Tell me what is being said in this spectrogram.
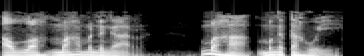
Allah maha mendengar, maha mengetahui.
